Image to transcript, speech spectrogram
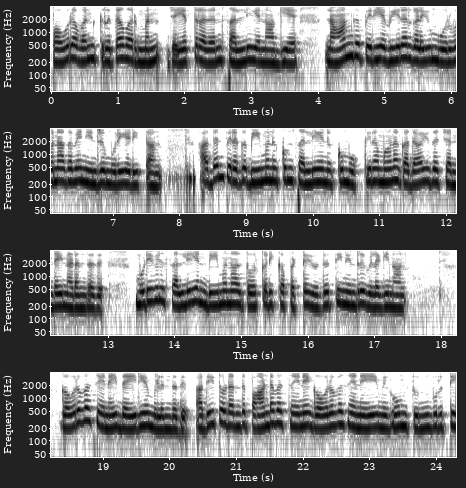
பௌரவன் கிருதவர்மன் ஜெயத்ரதன் சல்லியன் ஆகிய நான்கு பெரிய வீரர்களையும் ஒருவனாகவே நின்று முறியடித்தான். அதன் பிறகு பீமனுக்கும் சல்லியனுக்கும் உக்கிரமான கதாயுதச் சண்டை நடந்தது. முடிவில் சல்லியன் பீமனால் தோற்கடிக்கப்பட்டு யுத்தத்தினின்று விலகினான். கௌரவ சேனை தைரியம் இழந்தது. அதைத் தொடர்ந்து பாண்டவ சேனை கௌரவ சேனையை மிகவும் துன்புறுத்தி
